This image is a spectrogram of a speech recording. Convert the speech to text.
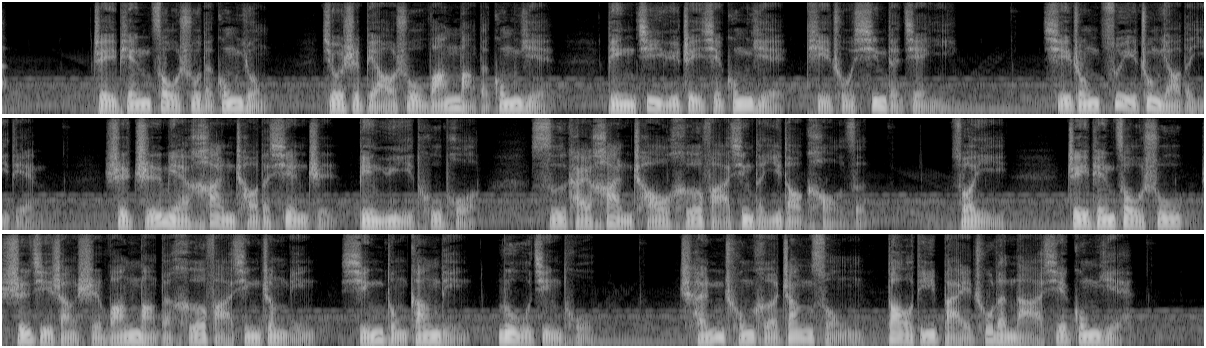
这篇奏书的功用就是表述王莽的功业，并基于这些功业提出新的建议，其中最重要的一点。是直面汉朝的限制，并予以突破，撕开汉朝合法性的一道口子。所以，这篇奏书实际上是王莽的合法性证明、行动纲领、路径图。陈崇和张耸到底摆出了哪些功业？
